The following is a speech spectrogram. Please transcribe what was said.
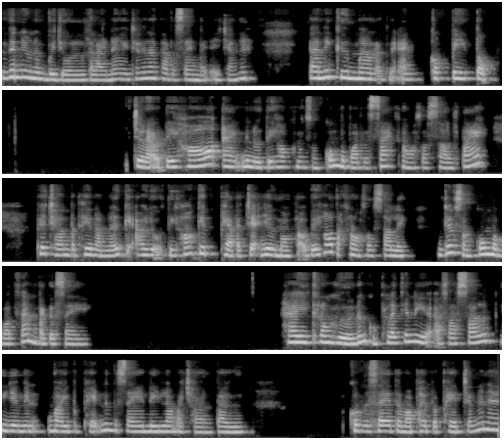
វាខ្ញុំនឹងបញ្យល់កន្លែងហ្នឹងអញ្ចឹងណាថាប្រសែងមិនអីចឹងណាតែនេះគឺម៉ោងអ្នកអាច copy ຕົក ចំណែកឧទាហរណ៍អាចមានឧទាហរណ៍ក្នុងសង្គមប្រវត្តិសាស្ត្រក្នុងអក្សរសិល្ប៍តែពេលច្រើនប្រធានដំណើរគេឲ្យយកឧទាហរណ៍គេប្រាប់បច្ចៈយើងមកថាឧទាហរណ៍តែក្នុងអក្សរសិល្ប៍ទេអញ្ចឹងសង្គមប្រវត្តិសាស្ត្រមិនបាច់ទៅសេហើយក្នុងរឿងហ្នឹងកុំភ្លេចនេះអក្សរសិល្ប៍គឺយើងមាន3ប្រភេទហ្នឹងទៅសេលីឡំឲ្យច្រើនទៅកុំទៅសេតែ20ប្រភេទអញ្ចឹងណា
